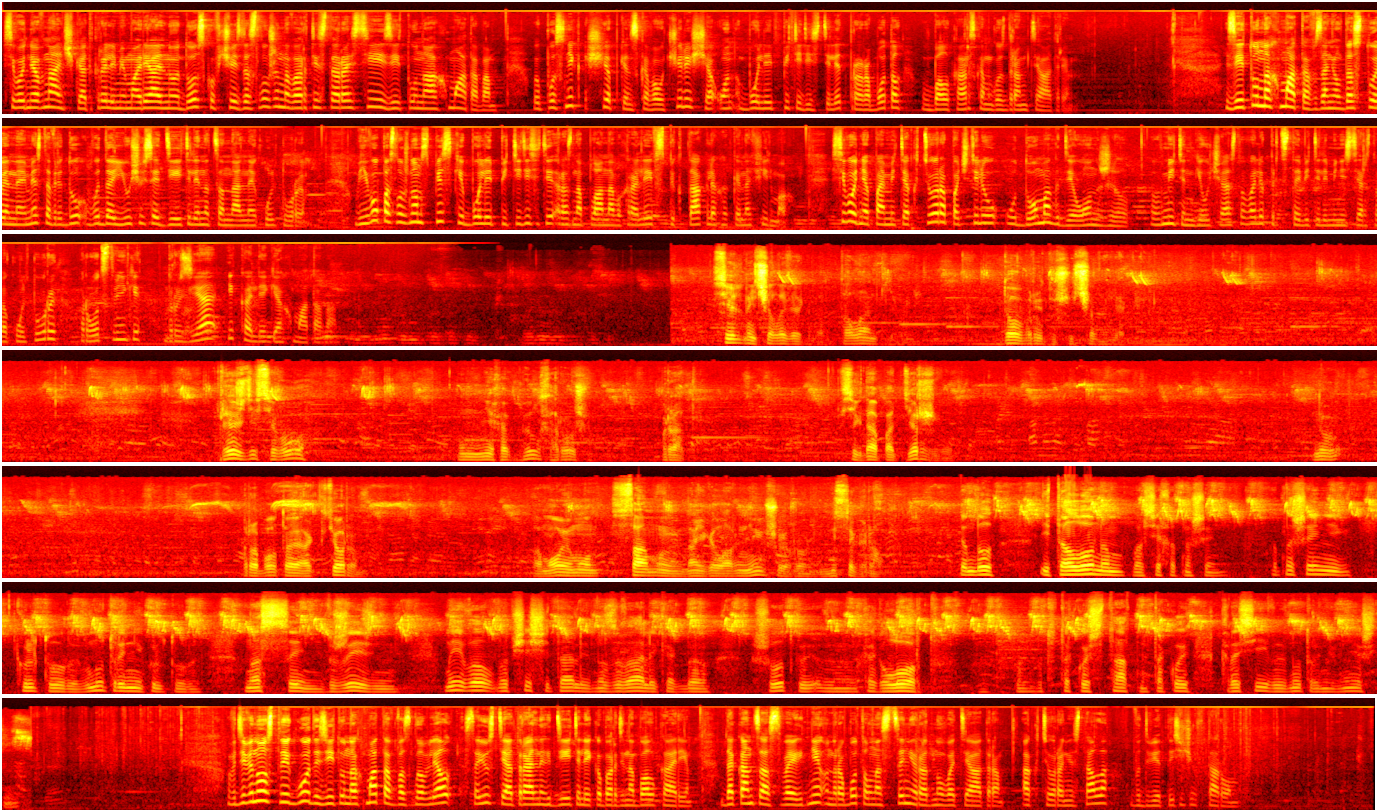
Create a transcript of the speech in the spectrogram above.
Сегодня в Нальчике открыли мемориальную доску в честь заслуженного артиста России Зейтуна Ахматова. Выпускник Щепкинского училища, он более 50 лет проработал в Балкарском госдрамтеатре. Зейтун Ахматов занял достойное место в ряду выдающихся деятелей национальной культуры. В его послужном списке более 50 разноплановых ролей в спектаклях и кинофильмах. Сегодня память актера почтили у дома, где он жил. В митинге участвовали представители Министерства культуры, родственники, друзья и коллеги Ахматова. Сильный человек талантливый, добрый души человек. Прежде всего, он мне был хороший брат. Всегда поддерживал. Ну, работая актером, по-моему, он самую наиглавнейшую роль не сыграл. Он был эталоном во всех отношениях. В отношении культуры, внутренней культуры, на сцене, в жизни. Мы его вообще считали, называли как бы шутку, э, как лорд. Вот такой статный, такой красивый, внутренний, внешний. В 90-е годы Зейтун Ахматов возглавлял Союз театральных деятелей Кабардино-Балкарии. До конца своих дней он работал на сцене родного театра. Актера не стало в 2002 году.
